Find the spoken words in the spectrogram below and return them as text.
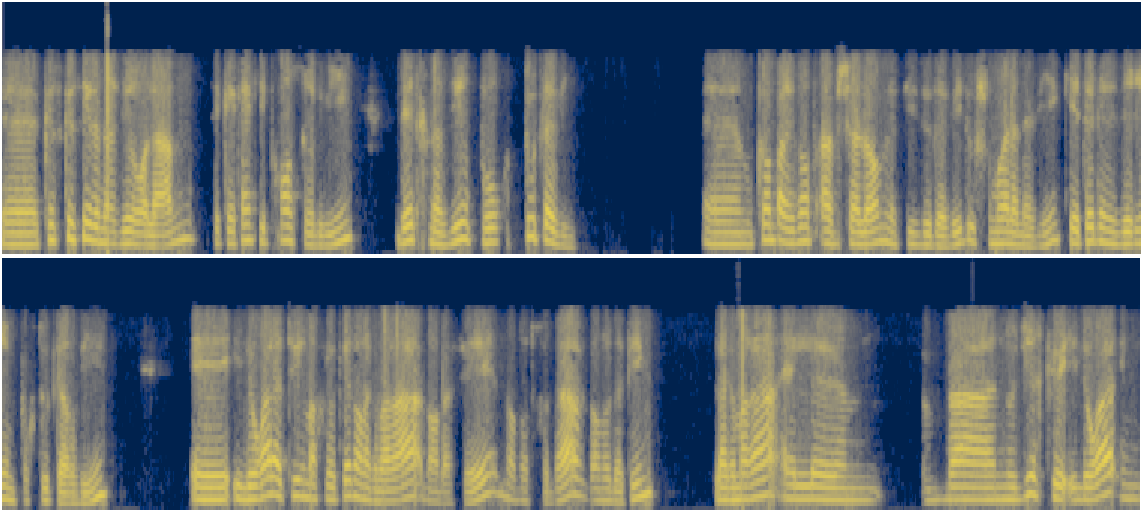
Euh, qu'est-ce que c'est le nazir olam? C'est quelqu'un qui prend sur lui d'être nazir pour toute la vie. Euh, comme par exemple Avshalom, le fils de David, ou Shmuel Anavi, qui étaient des nazirim pour toute leur vie. Et il aura la tuile marquée dans la Gemara, dans Dafé, dans notre Dav, dans nos Dapim. La Gemara, elle euh, va nous dire qu'il aura une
